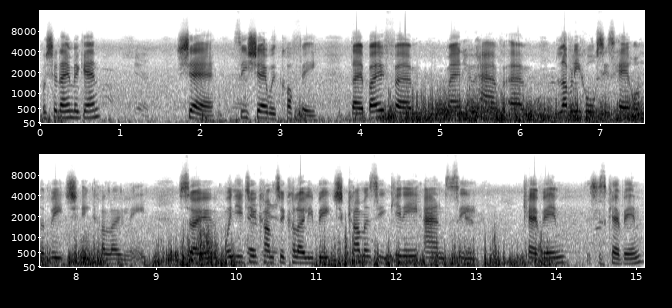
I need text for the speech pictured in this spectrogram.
What's your name again? Share. See Share with coffee. They're both um, men who have um, lovely horses here on the beach in Kololi. So when you do come to Kololi Beach, come and see Kinney and see Kevin. This is Kevin.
